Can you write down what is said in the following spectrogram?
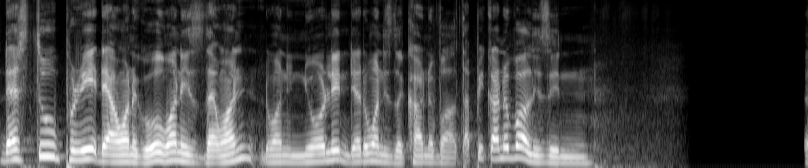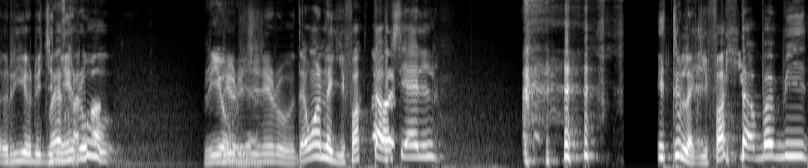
There's two parade that I want to go. One is that one, the one in New Orleans. The other one is the Carnival. Tapi Carnival is in Rio de Janeiro. Rio. Rio de yeah. Janeiro. That one lagi fucked up, sial. Itu lagi fucked up, baby.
